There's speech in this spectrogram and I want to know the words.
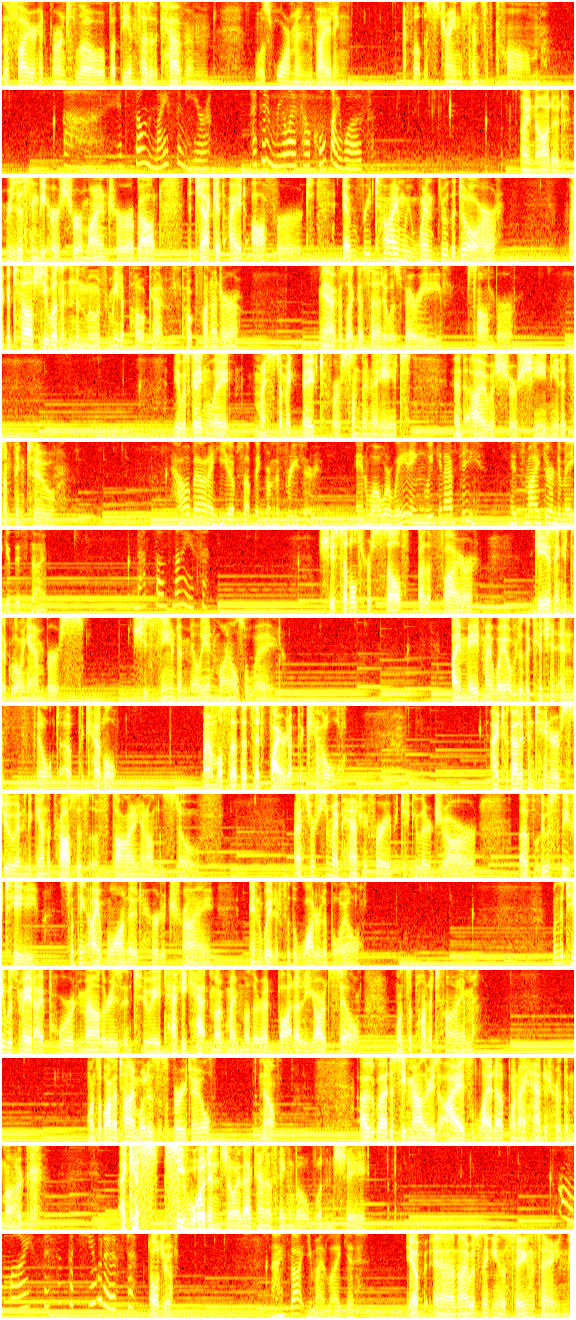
The fire had burned low, but the inside of the cabin was warm and inviting. I felt a strange sense of calm. Uh, it's so nice in here. I didn't realize how cold I was. I nodded, resisting the urge to remind her about the jacket I'd offered every time we went through the door. I could tell she wasn't in the mood for me to poke at, poke fun at her. Yeah, because like I said, it was very somber. It was getting late, my stomach ached for something to eat, and I was sure she needed something too. How about I heat up something from the freezer? And while we're waiting, we can have tea. It's my turn to make it this time. That sounds nice. She settled herself by the fire, gazing into glowing embers. She seemed a million miles away. I made my way over to the kitchen and filled up the kettle. I almost thought that said fired up the kettle. I took out a container of stew and began the process of thawing it on the stove. I searched in my pantry for a particular jar of loose leaf tea, something I wanted her to try, and waited for the water to boil. When the tea was made, I poured Mallory's into a tacky cat mug my mother had bought at a yard sale once upon a time. Once upon a time, what is this, a fairy tale? No. I was glad to see Mallory's eyes light up when I handed her the mug. I guess she would enjoy that kind of thing though, wouldn't she? Oh my, this is the cutest. Told you. I thought you might like it. Yep, and I was thinking the same thing.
